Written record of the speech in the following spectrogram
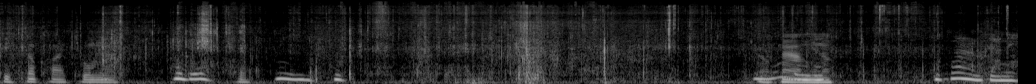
ปิดก็พอจุ่มหนึ่งให้ดีนี่ ดอก งามอยู่เนาะงามจ้ะนี่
